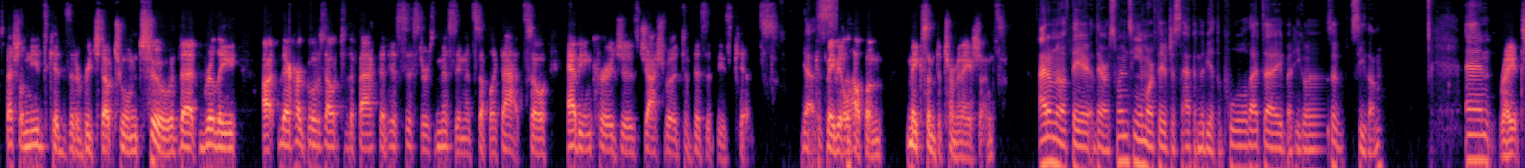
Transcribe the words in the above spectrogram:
special needs kids that have reached out to him too. That really, uh, their heart goes out to the fact that his sister's missing and stuff like that. So Abby encourages Joshua to visit these kids yes, because maybe it'll help him make some determinations. I don't know if they they're a swim team or if they just happen to be at the pool that day, but he goes to see them. And Right,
